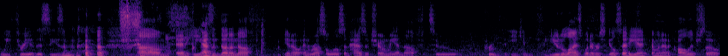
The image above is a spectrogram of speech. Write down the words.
week three of this season. um, and he hasn't done enough you know, and Russell Wilson hasn't shown me enough to prove that he can utilize whatever skill set he had coming out of college. So,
